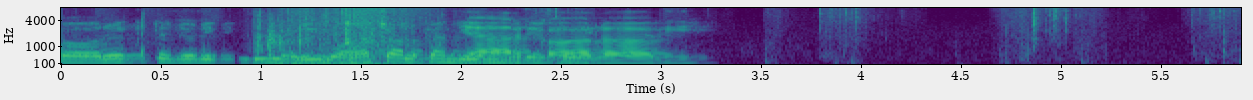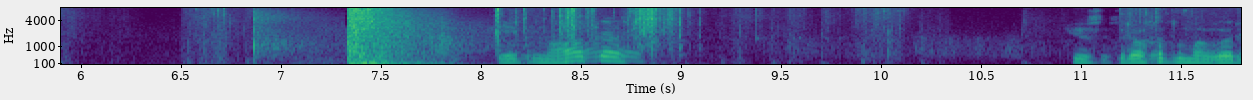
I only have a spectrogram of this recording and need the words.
ਚੋਰ ਇੱਕ ਤੇ ਜਿਹੜੀ ਕੁੜੀ ਅਭੀ ਵਾਹ ਚੱਲ ਪੈਂਦੀ ਹੈ यार ਮੇਰੇ कॉल ਕੋਲ आ रही एक नाक है किस दरख्त मगर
